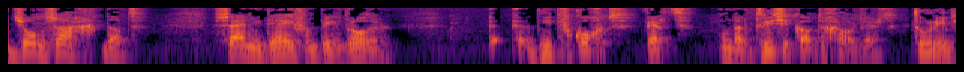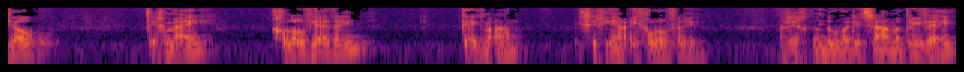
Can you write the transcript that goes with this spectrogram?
John zag dat zijn idee van Big Brother eh, eh, niet verkocht werd, omdat het risico te groot werd. Toen riep Joop tegen mij, geloof jij erin? Keek me aan. Ik zeg, ja, ik geloof erin. Hij zegt, dan doen we dit samen privé.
